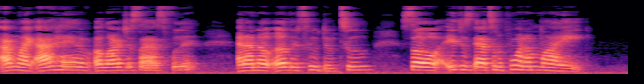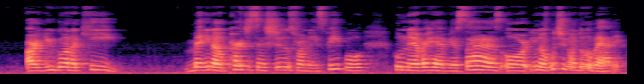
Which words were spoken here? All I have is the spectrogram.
I'm like, I have a larger size foot, and I know others who do too. So it just got to the point. I'm like, are you gonna keep, you know, purchasing shoes from these people who never have your size, or you know, what you gonna do about it?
